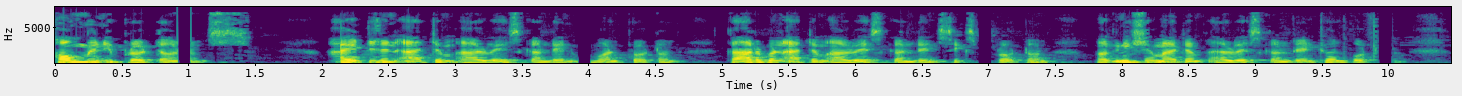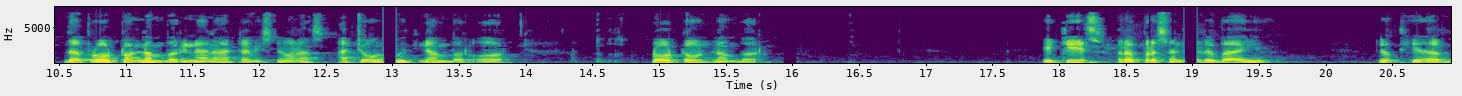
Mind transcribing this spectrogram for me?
How many protons? Hydrogen atom always contain one proton. Carbon atom always contains 6 proton. Magnesium atom always contain 12 proton. The proton number in an atom is known as atomic number or proton number. It is represented by, look here,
